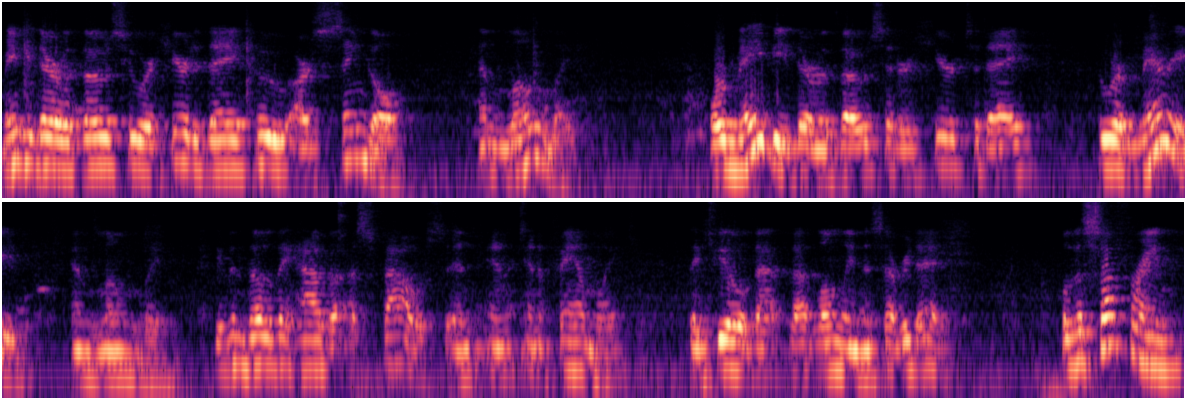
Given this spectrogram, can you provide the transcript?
Maybe there are those who are here today who are single and lonely. Or maybe there are those that are here today who are married and lonely. Even though they have a spouse and, and, and a family, they feel that, that loneliness every day. Well, the suffering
